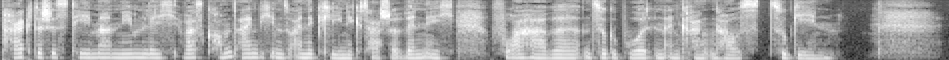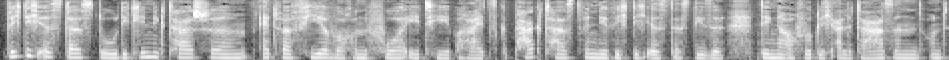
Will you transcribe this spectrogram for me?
praktisches Thema, nämlich was kommt eigentlich in so eine Kliniktasche, wenn ich vorhabe, zur Geburt in ein Krankenhaus zu gehen. Wichtig ist, dass du die Kliniktasche etwa vier Wochen vor ET bereits gepackt hast, wenn dir wichtig ist, dass diese Dinge auch wirklich alle da sind und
